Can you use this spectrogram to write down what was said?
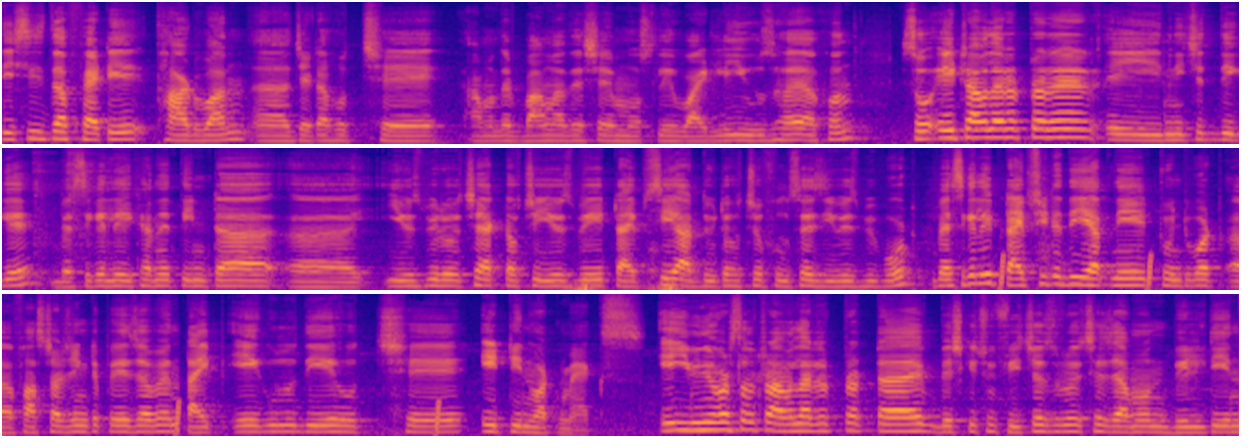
this is the fatty third one যেটা হচ্ছে আমাদের বাংলাদেশে মোস্টলি ওয়াইডলি ইউজ হয় এখন। সো এই ট্রাভেল অ্যাডাপ্টারের এই নিচের দিকে বেসিক্যালি এখানে তিনটা ইউএসবি রয়েছে। একটা হচ্ছে ইউএসবি টাইপ সি আর দুইটা হচ্ছে full size USB port basically type সিটা দিয়ে আপনি টোয়েন্টি ওয়াট ফাস্ট চার্জিংটা পেয়ে যাবেন। টাইপ এ গুলো দিয়ে হচ্ছে এইটিন ওয়াট ম্যাক্স এই ইউনিভার্সাল ট্রাভেল অ্যাডাপ্টারটায় বেশ কিছু ফিচার্স রয়েছে, যেমন built in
